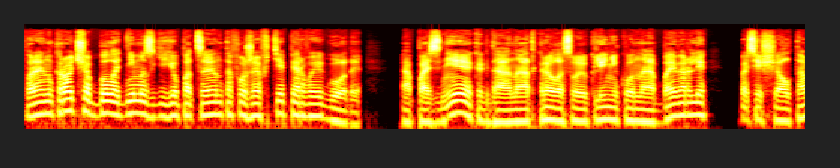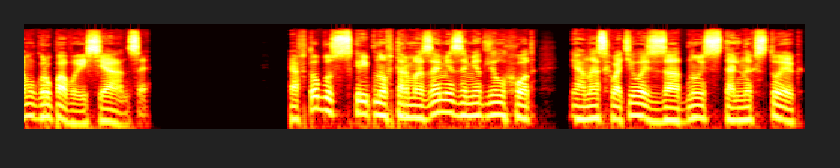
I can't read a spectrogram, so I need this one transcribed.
Фрэнк Роча был одним из ее пациентов уже в те первые годы, а позднее, когда она открыла свою клинику на Беверли, посещал там групповые сеансы. Автобус, скрипнув тормозами, замедлил ход, и она схватилась за одну из стальных стоек.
